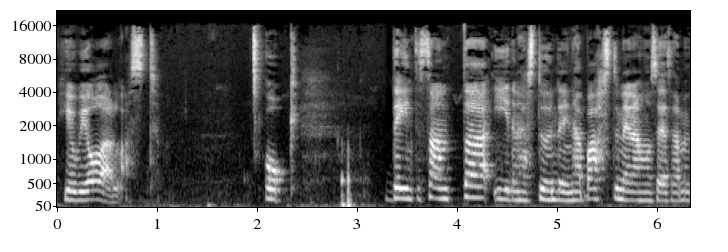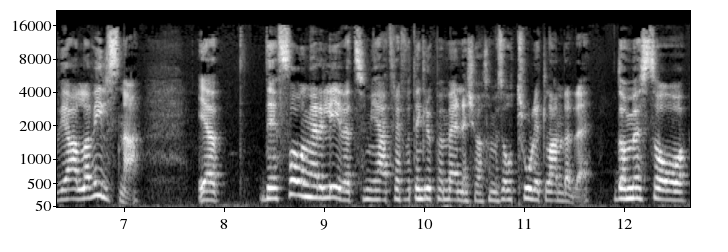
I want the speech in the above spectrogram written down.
Here we all are lost. Och det intressanta i den här stunden, i den här bastun, är när hon säger så här, men vi alla vilsna. Jag det är få gånger i livet som jag har träffat en grupp av människor som är så otroligt landade. De är så,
